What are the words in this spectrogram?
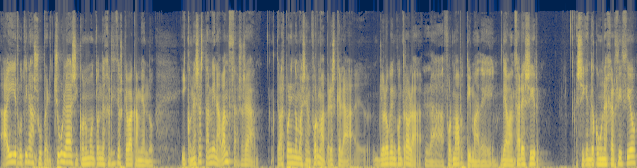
hay rutinas súper chulas y con un montón de ejercicios que va cambiando. Y con esas también avanzas, o sea, te vas poniendo más en forma, pero es que la, yo lo que he encontrado, la, forma óptima de, avanzar es ir siguiendo con un ejercicio,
